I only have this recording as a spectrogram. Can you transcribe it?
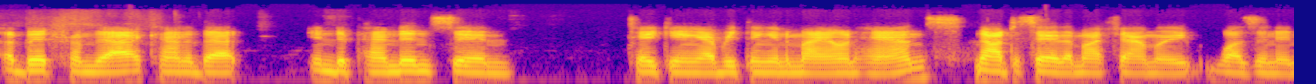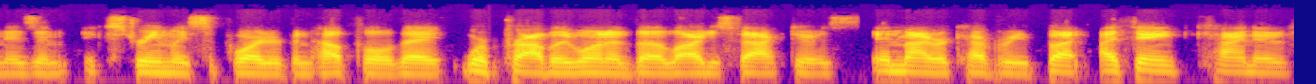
a bit from that kind of that independence and taking everything into my own hands. Not to say that my family wasn't and isn't extremely supportive and helpful. They were probably one of the largest factors in my recovery. But I think kind of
